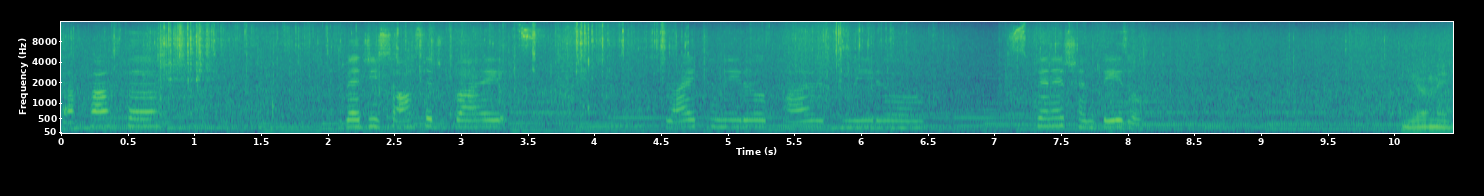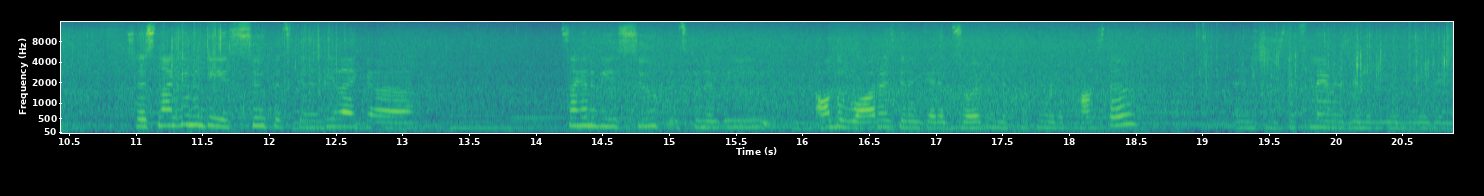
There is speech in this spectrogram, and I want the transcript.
Got pasta, veggie sausage bites, fried tomato, powdered tomato, spinach, and basil. Yummy. So it's not gonna be a soup, it's gonna be like a, it's not gonna be a soup, it's gonna be, all the water is gonna get absorbed in the cooking of the pasta, and just the flavor is gonna be amazing.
